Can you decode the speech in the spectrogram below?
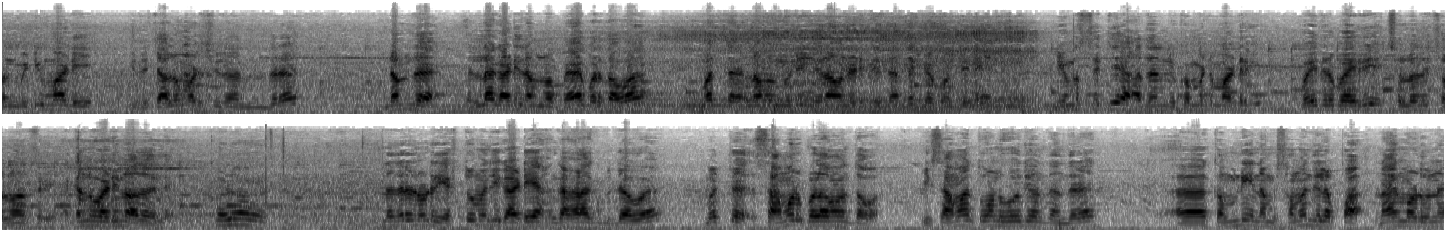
ಒಂದು ಮೀಟಿಂಗ್ ಮಾಡಿ ಇದು ಚಾಲೂ ಮಾಡಿಸಿದ ಅಂದರೆ ನಮ್ದು ಎಲ್ಲ ಗಾಡಿ ನಮ್ಮ ನಮ್ಮ ಕೈಯಾಗ ಬರ್ತಾವೆ. ಮತ್ತು ನಮ್ಮ ಮೀಟಿಂಗ್ ಏನೋ ನಡೀತಿದ್ದೆ ಅಂತ ಕೇಳ್ಕೊತೀನಿ. ನಿಮ್ಮ ಸ್ಥಿತಿ ಅದನ್ನು ನೀವು ಕಮೆಂಟ್ ಮಾಡಿರಿ. ಬೈದ್ರೆ ಬೈರಿ ಚಲೋ ಅಂದ್ರೆ ಚಲೋ ಅನ್ಸ್ರಿ. ಯಾಕಂದ್ರೆ ಗಾಡಿನೂ ಅದಾವಲ್ಲಿ ಅಂದರೆ ನೋಡಿರಿ ಎಷ್ಟು ಮಂದಿ ಗಾಡಿ ಹಂಗೆ ಹಾಳಾಗಿ ಬಿದ್ದಾವ. ಮತ್ತೆ ಸಾಮಾನು ಕೊಳವಂತಾವ ಈಗ ಸಾಮಾನು ತೊಗೊಂಡು ಹೋದ್ವಿ ಅಂತಂದ್ರೆ ಕಂಪ್ನಿ ನಮ್ಗೆ ಸಂಬಂಧ ಇಲ್ಲಪ್ಪ ನಾವೇನು ಮಾಡೋಣ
